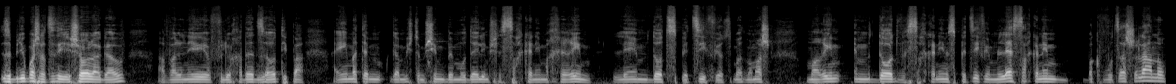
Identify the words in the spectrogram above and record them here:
זה בדיוק מה שרציתי לשאול אגב, אבל אני אפילו אחדד את זה עוד טיפה. האם אתם גם משתמשים במודלים של שחקנים אחרים לעמדות ספציפיות? זאת אומרת, ממש מראים עמדות ושחקנים ספציפיים לשחקנים בקבוצה שלנו,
